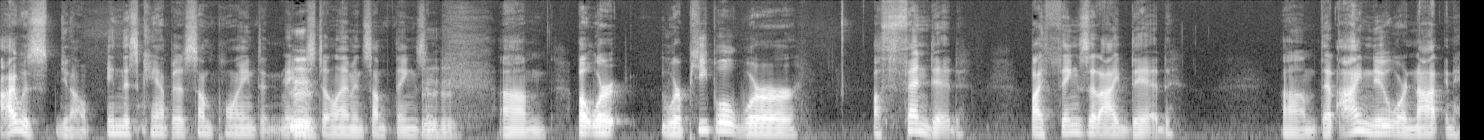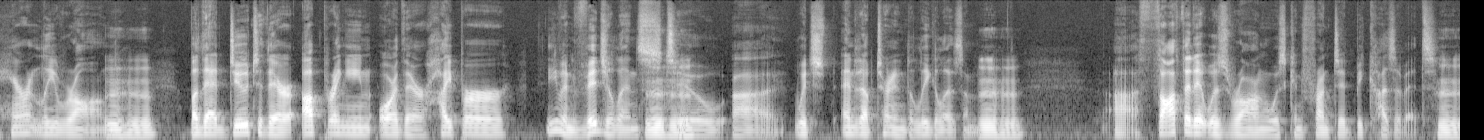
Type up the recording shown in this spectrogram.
I was you know in this camp at some point and maybe Mm. still am in some things and, Mm-hmm. um, but where where people were offended by things that I did um, that I knew were not inherently wrong Mm-hmm. But that due to their upbringing or their hyper even vigilance Mm-hmm. to uh, which ended up turning into legalism uh, thought that it was wrong was confronted because of it. Hmm.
